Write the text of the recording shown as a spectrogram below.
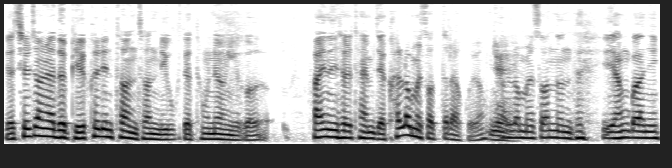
며칠 전에도 빌 클린턴 전 미국 대통령이 그 파이낸셜 타임즈에 칼럼을 썼더라고요. 예. 칼럼을 썼는데 이 양반이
